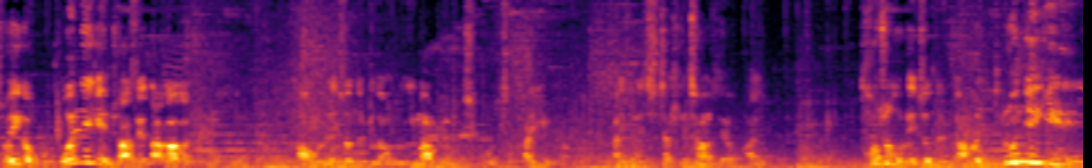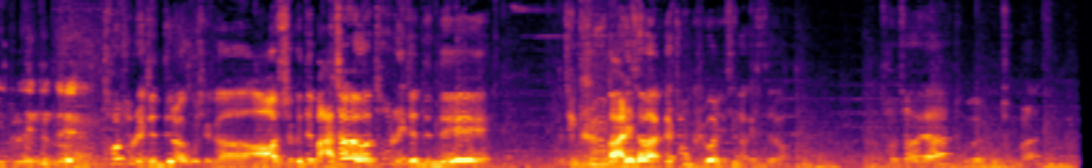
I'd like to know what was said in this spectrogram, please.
저희가 뭐, 뭔 얘기인 줄 아세요? 나가가지고 아 오늘 레전드입니다. 오늘 2만 명 찍고 진짜 다행입니다. 아니 근데 진짜 괜찮으세요? 아니 터져도 레전드입니다. 아까 이런 얘기를 했는데 터주 레전드라고 제가 아 진짜 근데 맞아요 터주 레전드인데 솔직히 그 말에서 약간 좀 그건 생각했어요 터져야 돈을 뭐 정말 안 씁니다 아,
